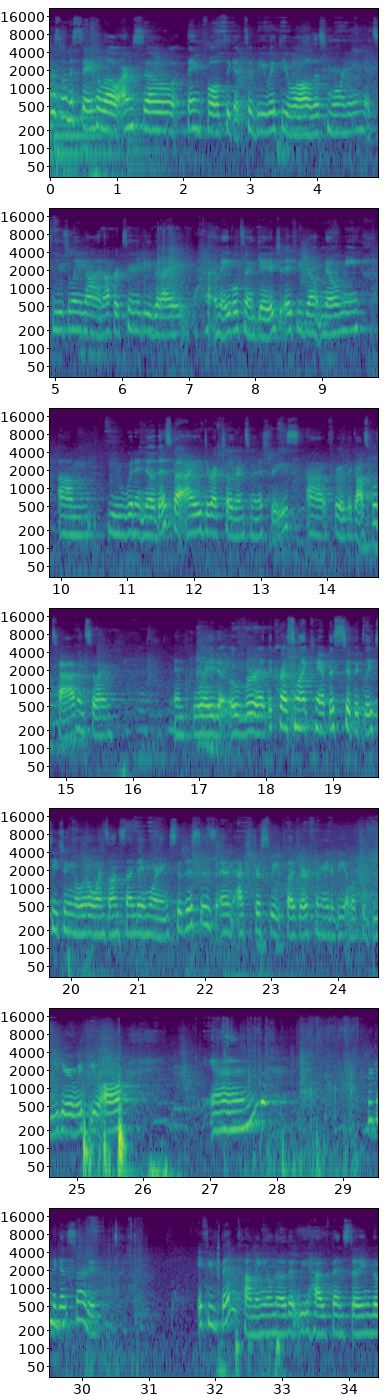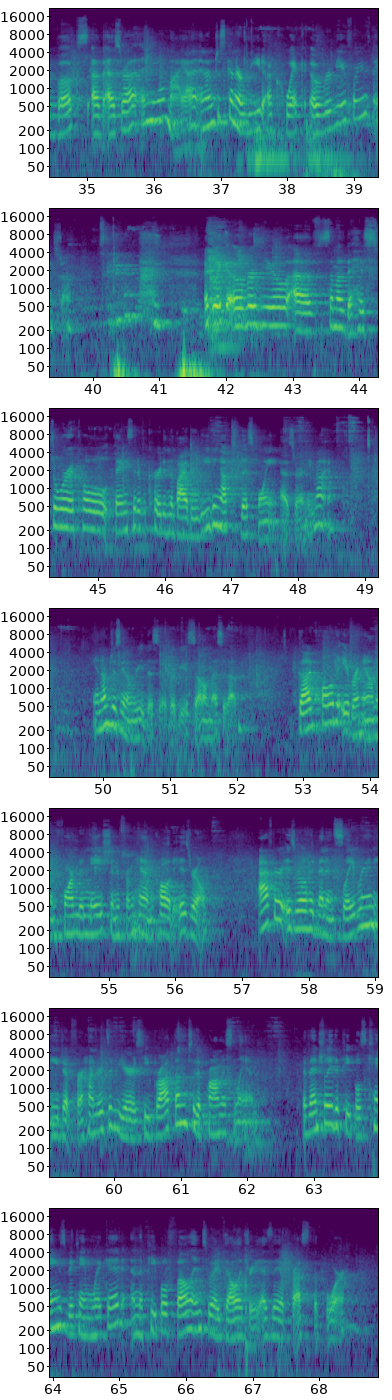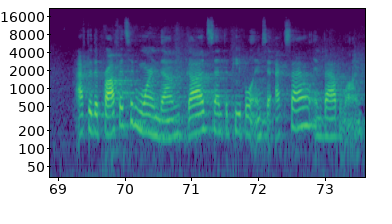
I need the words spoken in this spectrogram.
just want to say hello. I'm so thankful to get to be with you all this morning. It's usually not an opportunity that I am able to engage. If you don't know me, um, you wouldn't know this, but I direct children's ministries uh, for the Gospel Tab, and so I'm employed over at the Crestmont campus, typically teaching the little ones on Sunday morning. So this is an extra sweet pleasure for me to be able to be here with you all. And we're going to get started. If you've been coming, you'll know that we have been studying the books of Ezra and Nehemiah, and I'm just going to read a quick overview for you. Thanks, John. a quick overview of some of the historical things that have occurred in the Bible leading up to this point, Ezra and Nehemiah. And I'm just going to read this overview so I don't mess it up. God called Abraham and formed a nation from him called Israel. After Israel had been in slavery in Egypt for hundreds of years, he brought them to the promised land. Eventually, the people's kings became wicked, and the people fell into idolatry as they oppressed the poor. After the prophets had warned them, God sent the people into exile in Babylon.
